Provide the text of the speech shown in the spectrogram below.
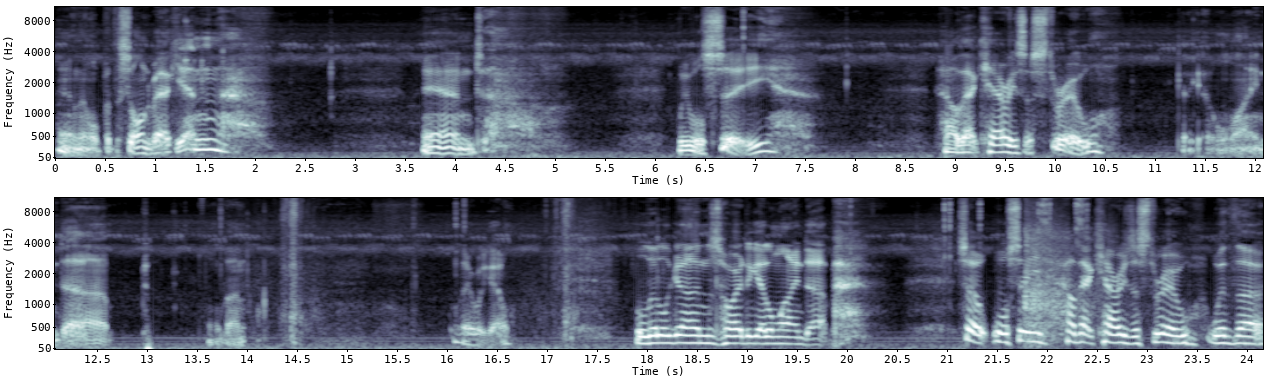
And then we'll put the cylinder back in. And we will see how that carries us through. Gotta get it lined up. Hold on. There we go. Little guns, hard to get them lined up. So we'll see how that carries us through with, uh,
